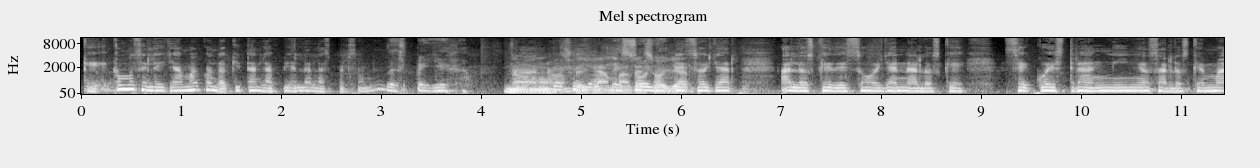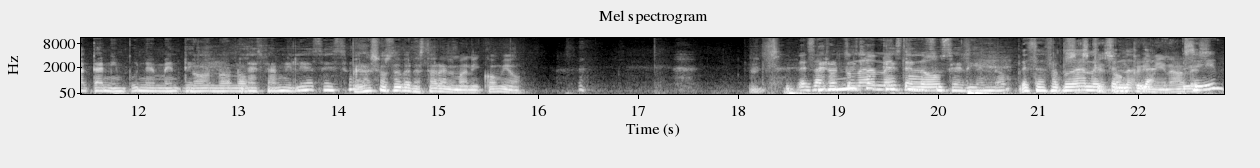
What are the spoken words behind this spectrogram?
que ¿cómo se le llama cuando quitan la piel a las personas? Despelleja. No, no, se llama desollar. desollar. A los que desollan, a los que secuestran niños, a los que matan impunemente. No, no, no. Las familias, eso. Pero esos deben estar en el manicomio. Desafortunadamente Pero no. no. Sucediendo. Desafortunadamente Pues es que son no. La- criminales sí,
